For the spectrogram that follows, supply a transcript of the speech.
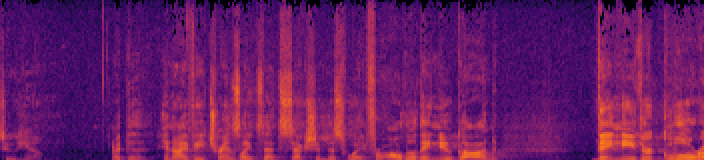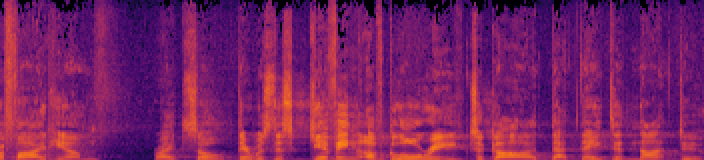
to him. Right? The NIV translates that section this way For although they knew God, they neither glorified him, right? So there was this giving of glory to God that they did not do.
